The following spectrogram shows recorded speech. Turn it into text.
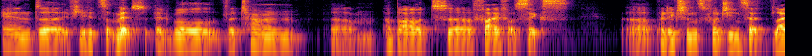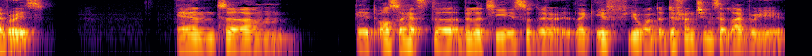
And uh, if you hit submit, it will return um, about uh, five or six uh, predictions for gene set libraries. And um, it also has the ability, so there, like if you want a different gene set library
